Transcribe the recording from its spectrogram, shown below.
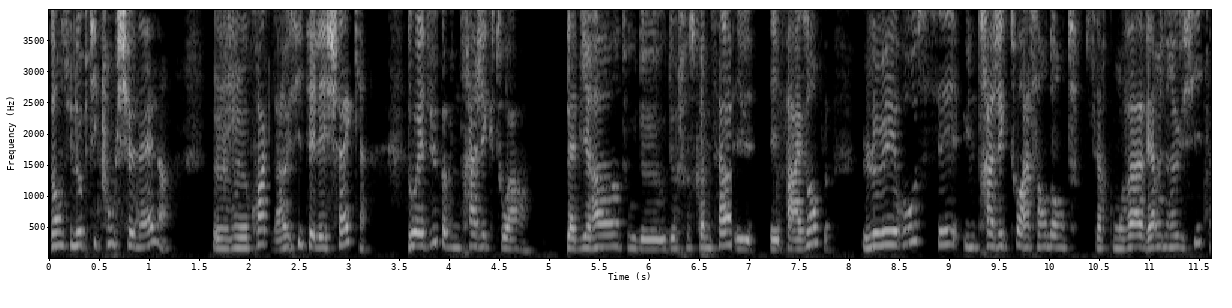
dans une optique fonctionnelle, je crois que la réussite et l'échec doivent être vus comme une trajectoire, labyrinthe ou de, ou de choses comme ça. Et, et par exemple, le héros, c'est une trajectoire ascendante, c'est-à-dire qu'on va vers une réussite,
